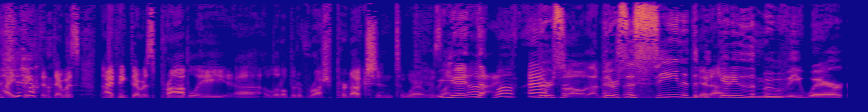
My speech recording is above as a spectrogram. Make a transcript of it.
I think that there was, I think there was probably uh, a little bit of rush production to where it was like, yeah, "Oh, th- well, eh." there's Oh, that makes there's a scene at the You know? beginning of the movie where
